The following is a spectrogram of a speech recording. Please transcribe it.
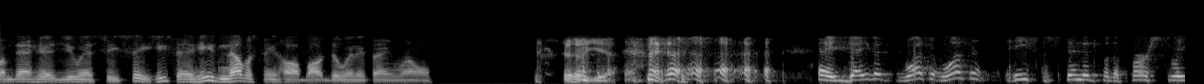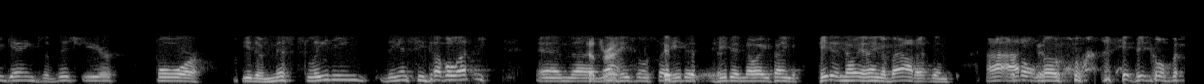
from down here at UNCC. He said he's never seen Harbaugh do anything wrong. yeah. hey, David, wasn't wasn't he suspended for the first three games of this year for either misleading the NCAA, and uh, That's now right. he's going to say he didn't he didn't know anything he didn't know anything about it. Then I, I don't know if he's going to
